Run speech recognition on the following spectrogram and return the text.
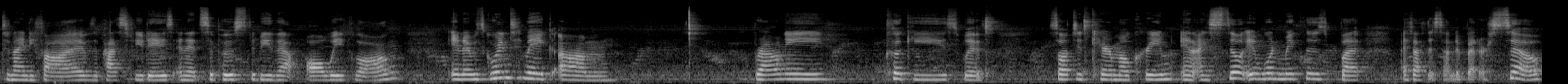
to 95 the past few days and it's supposed to be that all week long and I was going to make um, brownie cookies with salted caramel cream and I still am going to make those but I thought this sounded better. So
